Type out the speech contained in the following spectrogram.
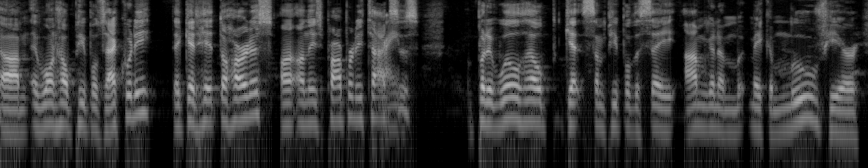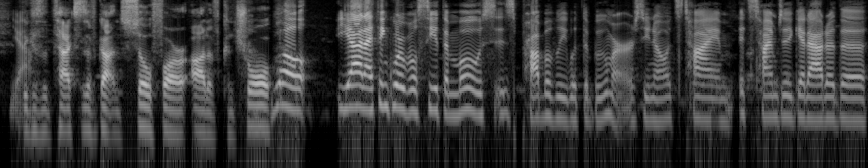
um, it won't help people's equity that get hit the hardest on, on these property taxes but it will help get some people to say i'm going to m- make a move here yeah. because the taxes have gotten so far out of control Well, yeah, and I think where we'll see it the most is probably with the boomers. You know, it's time it's time to get out of the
